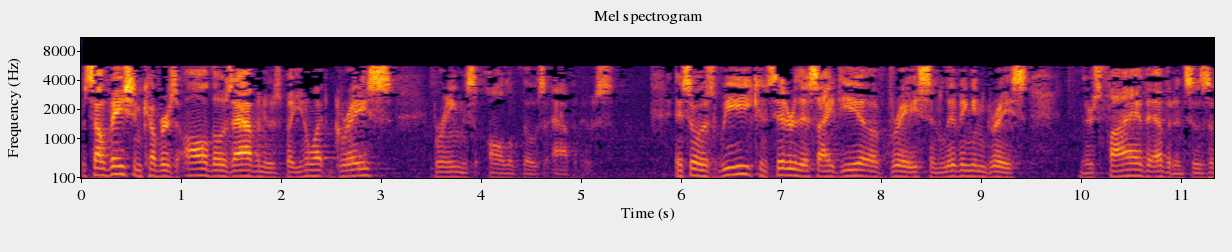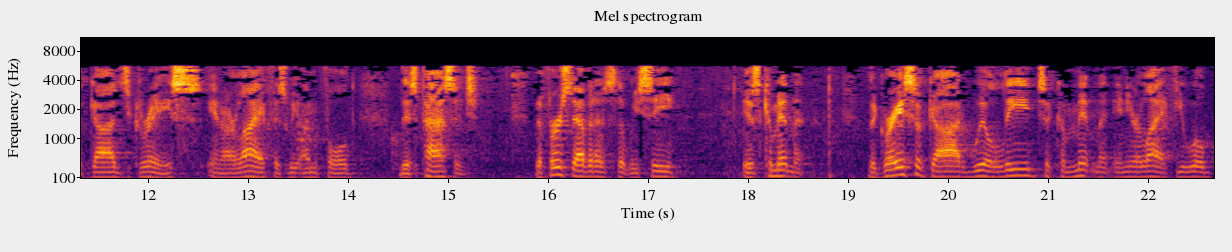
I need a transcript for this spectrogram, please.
The salvation covers all those avenues, but you know what? Grace brings all of those avenues. And so as we consider this idea of grace and living in grace, there's five evidences of God's grace in our life as we unfold this passage. The first evidence that we see is commitment. The grace of God will lead to commitment in your life. You will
